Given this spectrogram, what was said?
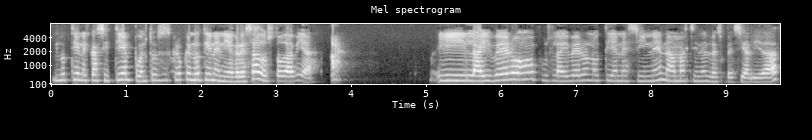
no tiene casi tiempo, entonces creo que no tiene ni egresados todavía. Y la Ibero, pues la Ibero no tiene cine, nada más tiene la especialidad.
